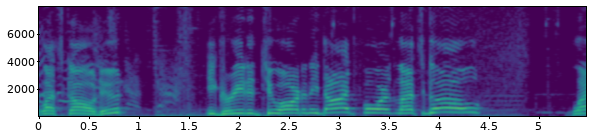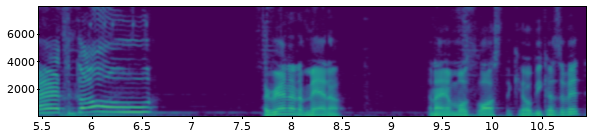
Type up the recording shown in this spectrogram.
Let's go, dude. He greeted too hard and he died for it. Let's go. Let's go. I ran out of mana. And I almost lost the kill because of it.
